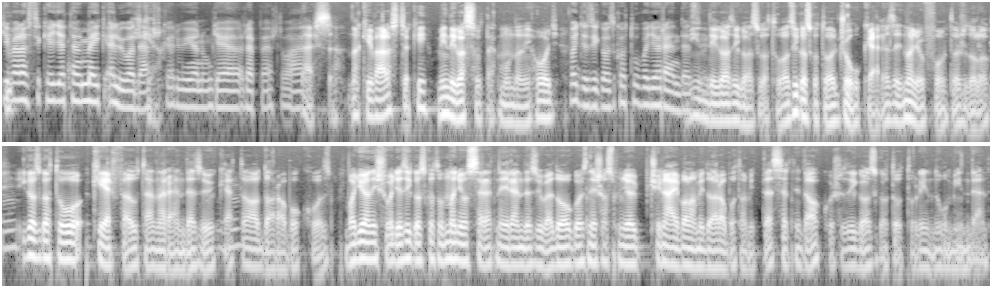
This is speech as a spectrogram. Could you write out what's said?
Kiválasztja ki egyetem, hogy melyik előadás Igen. kerüljön ugye repertoárra. Persze. Na kiválasztja ki? Mindig azt szokták mondani, hogy... Vagy az igazgató, vagy a rendező. Mindig az igazgató. Az igazgató a Joker, ez egy nagyon fontos dolog. Mm. Igazgató kér fel utána a rendezőket mm. a darabokhoz. Vagy olyan is, hogy az igazgató nagyon szeretné egy rendezővel dolgozni, és azt mondja, hogy csinálj valami darabot, amit te szeretnéd, de akkor is az igazgatótól indul minden.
